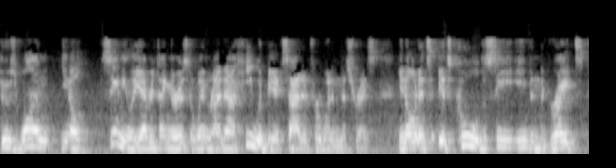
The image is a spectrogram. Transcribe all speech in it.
who's won, you know, seemingly everything there is to win right now. He would be excited for winning this race. You know, and it's it's cool to see even the greats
